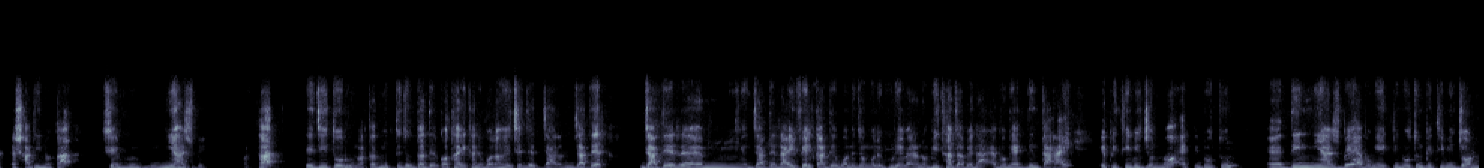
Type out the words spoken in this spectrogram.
একটা স্বাধীনতা সে নিয়ে আসবে। অর্থাৎ তেজি তরুণ অর্থাৎ মুক্তিযোদ্ধাদের কথা এখানে বলা হয়েছে যে যাদের যাদের যাদের রাইফেল কাঁধে বনে জঙ্গলে ঘুরে বেড়ানো বৃথা যাবে না এবং একদিন তারাই এ পৃথিবীর জন্য একটি নতুন দিন নিয়ে আসবে এবং একটি নতুন পৃথিবীর জন্ম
